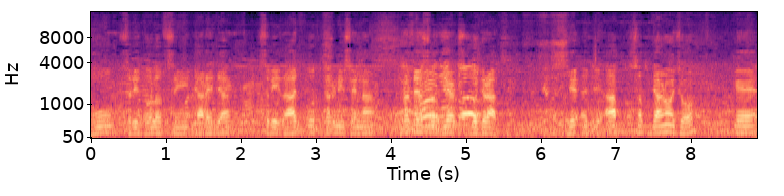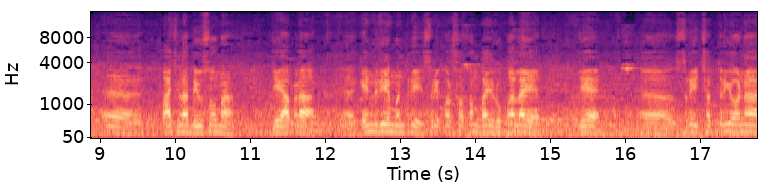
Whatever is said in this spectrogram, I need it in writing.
હું શ્રી દોલતસિંહ જાડેજા, શ્રી રાજપૂત કરણી સેના પ્રદેશ અધ્યક્ષ ગુજરાત. જે આપ સબ જાણો છો કે પાછલા દિવસોમાં જે આપણા કેન્દ્રીય મંત્રી શ્રી પરસોત્તમભાઈ રૂપાલાએ જે શ્રી છત્રીઓના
